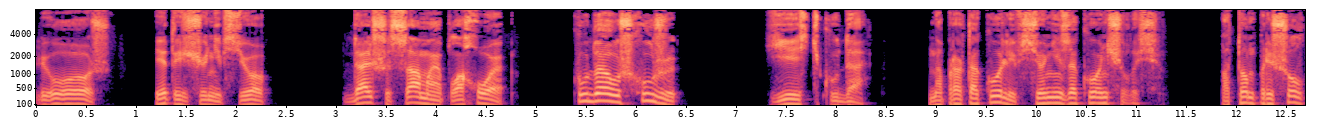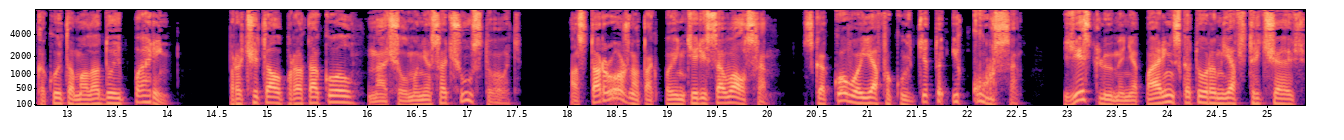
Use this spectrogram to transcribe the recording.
«Леш, это еще не все. Дальше самое плохое. Куда уж хуже. Есть куда. На протоколе все не закончилось. Потом пришел какой-то молодой парень, прочитал протокол, начал мне сочувствовать. Осторожно так поинтересовался, с какого я факультета и курса. Есть ли у меня парень, с которым я встречаюсь?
